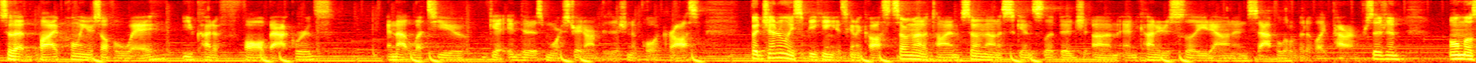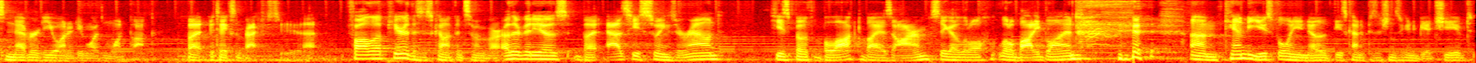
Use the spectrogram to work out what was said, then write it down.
so that by pulling yourself away, you kind of fall backwards, and that lets you get into this more straight arm position to pull across. But generally speaking, it's going to cost some amount of time, some amount of skin slippage, um, and kind of just slow you down and sap a little bit of like power and precision. Almost never do you want to do more than one pump, but it takes some practice to do that. Follow up here, this has come up in some of our other videos, but as he swings around, he's both blocked by his arm, so you got a little little body blind. um, can be useful when you know that these kind of positions are going to be achieved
